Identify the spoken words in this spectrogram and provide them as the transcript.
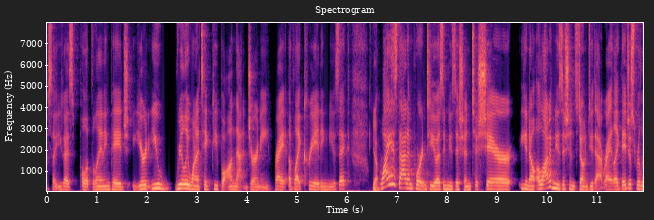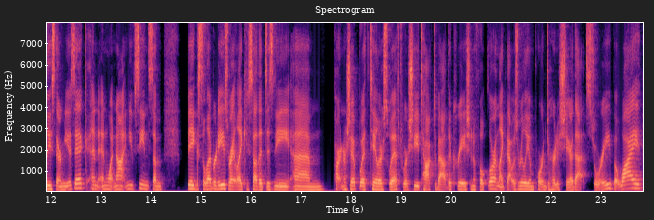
so you guys pull up the landing page, you're you really want to take people on that journey, right? Of like creating music. Yeah. Why is that important to you as a musician to share? You know, a lot of musicians don't do that, right? Like they just release their music and and whatnot. And you've seen some big celebrities, right? Like you saw the Disney um partnership with Taylor Swift where she talked about the creation of folklore and like that was really important to her to share that story. But why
